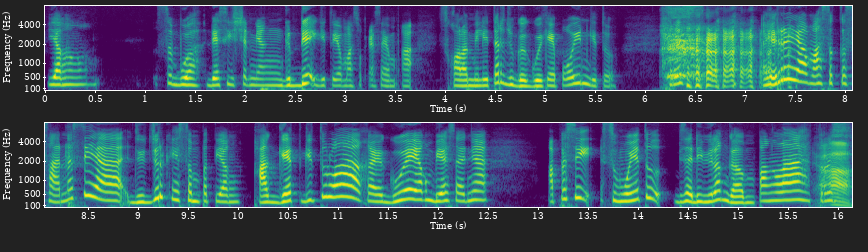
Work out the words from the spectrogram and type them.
yang sebuah decision yang gede gitu ya masuk SMA, sekolah militer juga gue kepoin gitu. Terus akhirnya ya masuk ke sana sih ya jujur kayak sempet yang kaget gitu lah kayak gue yang biasanya apa sih semuanya tuh bisa dibilang gampang lah terus Ah,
